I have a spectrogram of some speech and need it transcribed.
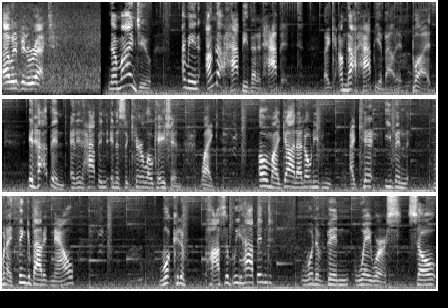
I would have been wrecked. Now, mind you, I mean, I'm not happy that it happened. Like, I'm not happy about it, but it happened, and it happened in a secure location. Like, oh my god, I don't even, I can't even, when I think about it now, what could have possibly happened would have been way worse. So,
